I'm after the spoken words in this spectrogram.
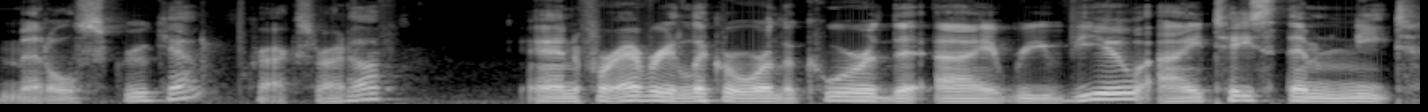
Metal screw cap, cracks right off. And for every liquor or liqueur that I review, I taste them neat,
